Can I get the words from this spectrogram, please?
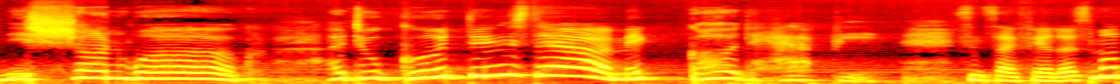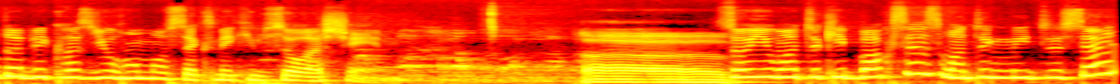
Mission work. I do good things there, make God happy. Since I failed as mother because you homosex make him so ashamed. Uh, So you want to keep boxes, wanting me to send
